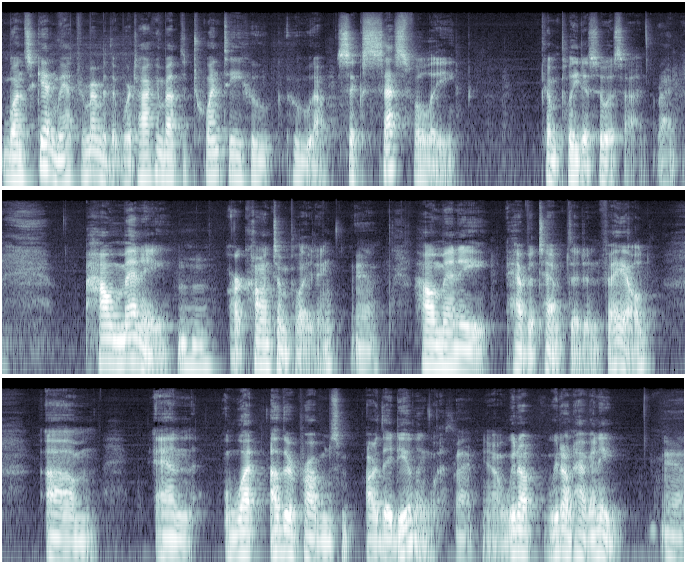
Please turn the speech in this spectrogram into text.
once again, we have to remember that we're talking about the 20 who who uh, successfully complete a suicide. Right. How many are contemplating? Yeah. How many have attempted and failed? Um, and what other problems are they dealing with? Right. You know, we don't we don't have any. Yeah.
